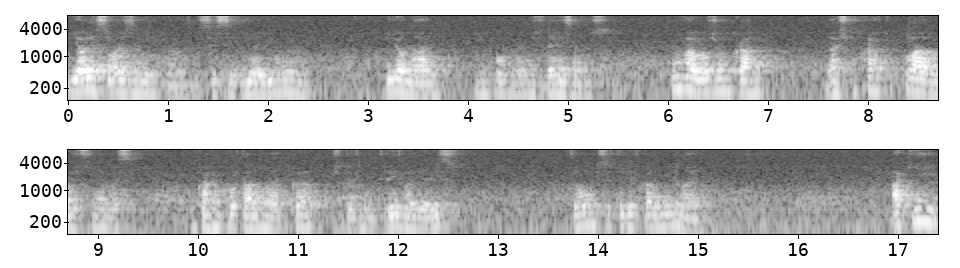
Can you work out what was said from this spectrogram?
E olha só lojas americanas, você seria aí um milionário em pouco menos de 10 anos, com o valor de um carro acho que um carro popular hoje, né? Mas um carro importado na época de 2003 valia isso. Então você teria ficado milionário. Aqui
